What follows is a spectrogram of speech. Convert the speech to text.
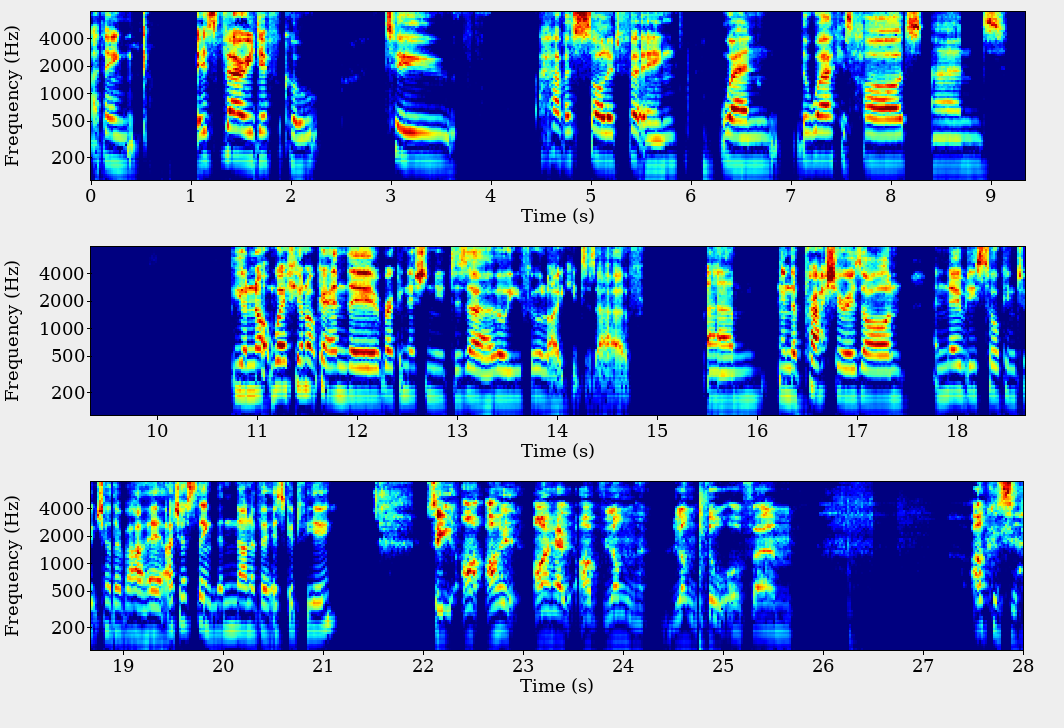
I think it's very difficult to have a solid footing when the work is hard and you're not, well, if you're not getting the recognition you deserve or you feel like you deserve, um, and the pressure is on and nobody's talking to each other about it. I just think that none of it is good for you. See, I, I, I have, I've long, long thought of. Um, I'm, consi-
